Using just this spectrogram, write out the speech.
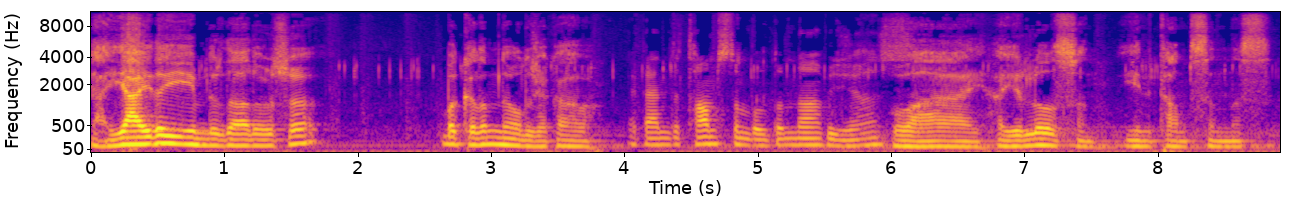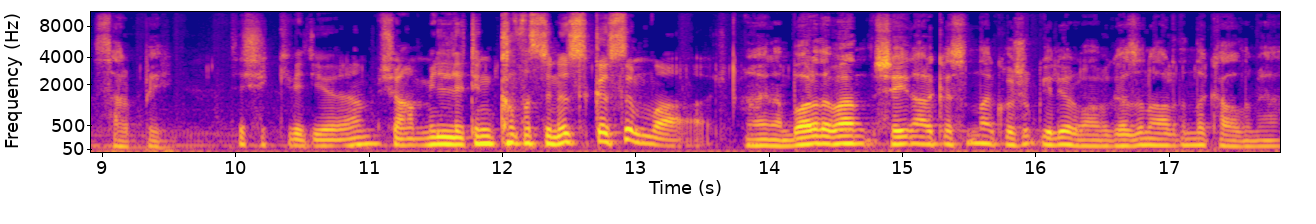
Ya yayda iyiyimdir daha doğrusu. Bakalım ne olacak abi. E ben de Thompson buldum ne yapacağız? Vay hayırlı olsun yeni Thompson'ınız Sarp Bey. Teşekkür ediyorum. Şu an milletin kafasını sıkasım var. Aynen bu arada ben şeyin arkasından koşup geliyorum abi gazın ardında kaldım ya.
